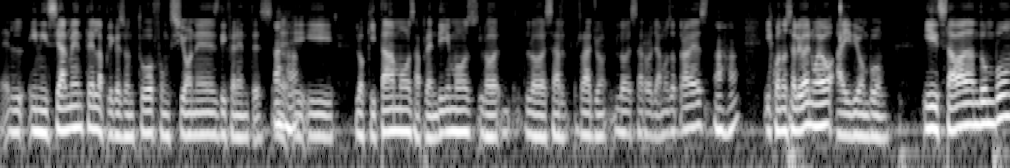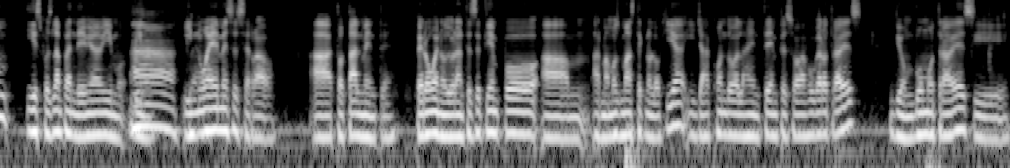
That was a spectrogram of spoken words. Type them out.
el- inicialmente la aplicación tuvo funciones diferentes eh, y, y lo quitamos, aprendimos, lo, lo, desarrollo- lo desarrollamos otra vez Ajá. y cuando salió de nuevo ahí dio un boom. Y estaba dando un boom y después la pandemia vino, vino. Ah, y claro. nueve meses cerrado, ah, totalmente. Pero bueno, durante ese tiempo am, armamos más tecnología y ya cuando la gente empezó a jugar otra vez, dio un boom otra vez y,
